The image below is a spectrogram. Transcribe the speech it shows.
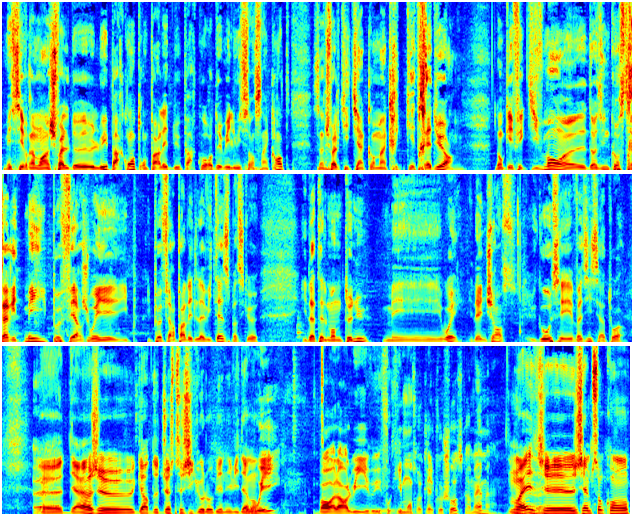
Mais c'est vraiment un cheval de lui. Par contre, on parlait du parcours de 1850. C'est un cheval qui tient comme un cric qui est très dur. Mhm. Donc effectivement, euh, dans une course très rythmée, il peut faire jouer, il, il peut faire parler de la vitesse parce que il a tellement de tenue. Mais oui, il a une chance. Hugo, c'est vas-y, c'est à toi. Euh, derrière, je garde Just Gigolo, bien évidemment. Oui. Bon, alors lui, il faut qu'il montre quelque chose quand même. Ouais, Euh, j'ai l'impression qu'on.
